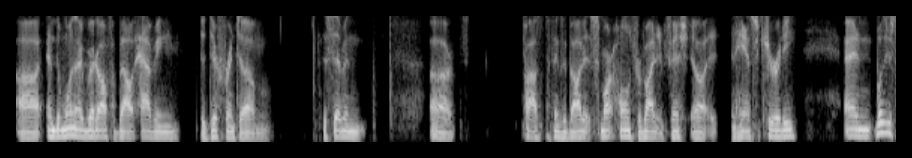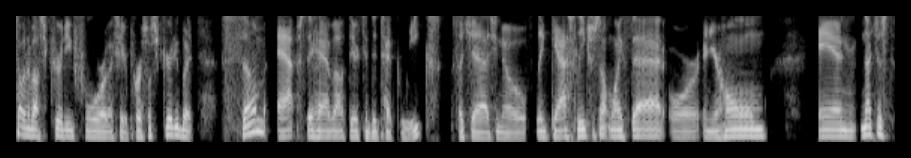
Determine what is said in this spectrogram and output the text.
Uh, and the one I read off about having the different, um, the seven uh, positive things about it. Smart homes provide uh, enhanced security. And wasn't just talking about security for, like, say, your personal security, but some apps they have out there can detect leaks, such as, you know, like gas leaks or something like that, or in your home. And not just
